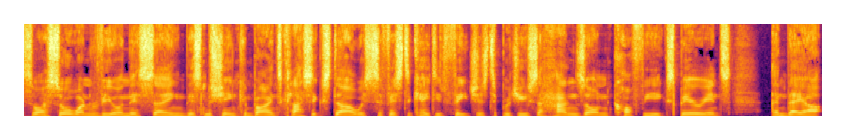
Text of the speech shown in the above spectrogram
So I saw one review on this saying this machine combines classic style with sophisticated features to produce a hands-on coffee experience, and they are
